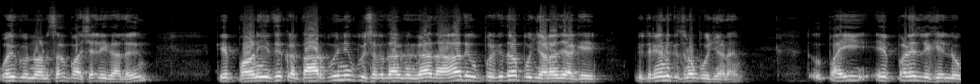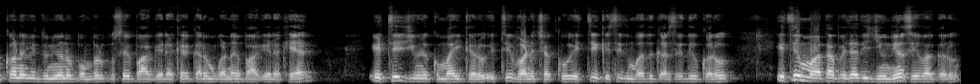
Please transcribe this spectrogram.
ਉਹੀ ਗੁਰੂ ਨਾਨਕ ਸਾਹਿਬ ਪਾਤਸ਼ਾਹ ਦੀ ਗੱਲ ਕਿ ਪਾਣੀ ਇੱਥੇ ਕਰਤਾਰਪੁਰ ਹੀ ਨਹੀਂ ਪੁੱਜ ਸਕਦਾ, ਗੰਗਾ ਦਾ, ਤੇ ਉੱਪਰ ਕਿਧਰ ਪੁੱਜ ਜਾਣਾ ਜਾ ਕੇ? ਪਿਤਰੀਆਂ ਨੂੰ ਕਿਸ ਤਰ੍ਹਾਂ ਪੁੱਜ ਜਾਣਾ ਤੋ ਭਾਈ ਇਹ ਪੜ੍ਹੇ ਲਿਖੇ ਲੋਕਾਂ ਨੇ ਵੀ ਦੁਨੀਆ ਨੂੰ ਪੰਬਲ ਪੁੱਸੇ ਪਾ ਕੇ ਰੱਖਿਆ, ਕਰਮ ਕਰਨਾ ਪਾ ਕੇ ਰੱਖਿਆ। ਇੱਥੇ ਜੀਵਨ ਕਮਾਈ ਕਰੋ, ਇੱਥੇ ਵੰਡ ਛਕੋ, ਇੱਥੇ ਕਿਸੇ ਦੀ ਮਦਦ ਕਰ ਸਕਦੇ ਹੋ, ਕਰੋ। ਇੱਥੇ ਮਾਤਾ ਪਿਤਾ ਦੀ ਜਿਉਂਦਿਆਂ ਸੇਵਾ ਕਰੋ।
